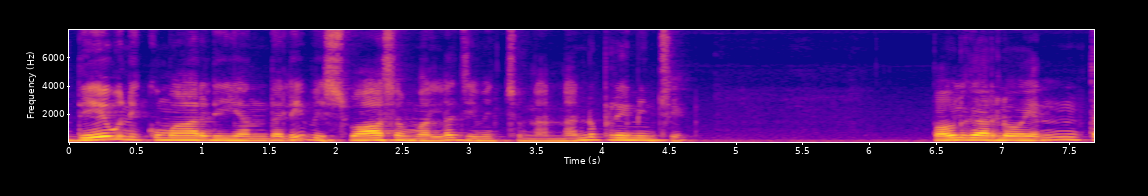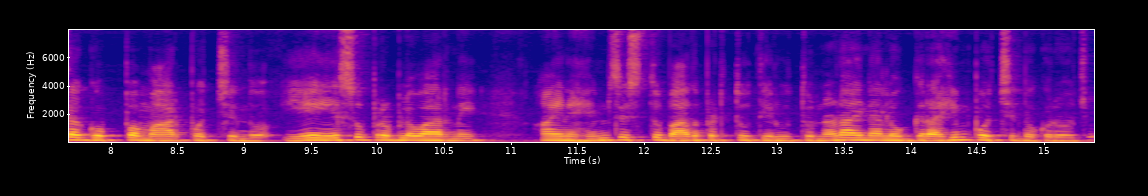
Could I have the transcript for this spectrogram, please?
దేవుని కుమారుడి అందలి విశ్వాసం వల్ల జీవించున్నాను. నన్ను ప్రేమించి. పౌల్ గారిలో ఎంత గొప్ప మార్పు వచ్చిందో ఏ యేసు ప్రభుల వారిని ఆయన హింసిస్తూ బాధపెడుతూ తిరుగుతున్నాడు. ఆయనలో గ్రహింపు వచ్చింది ఒకరోజు.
